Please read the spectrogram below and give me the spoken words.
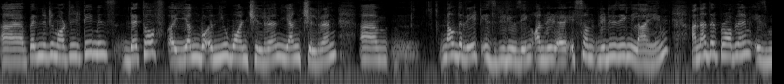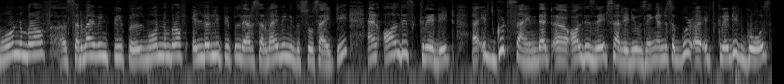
Uh, perinatal mortality means death of uh, young newborn children, young children. Um, now the rate is reducing on uh, it's on reducing line. Another problem is more number of uh, surviving people more number of elderly people they are surviving in the society. And all this credit uh, it's good sign that uh, all these rates are reducing and it's a good uh, its credit goes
